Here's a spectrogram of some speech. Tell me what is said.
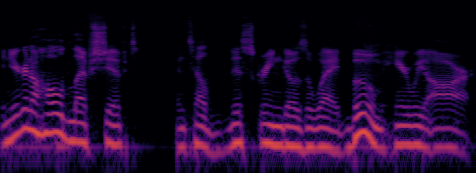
And you're going to hold left shift until this screen goes away. Boom, here we are.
